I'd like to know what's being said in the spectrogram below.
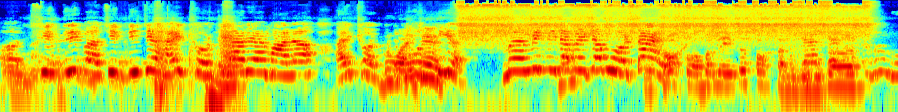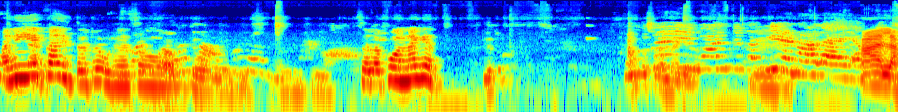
अं, सिद्धी सिद्धीची हाय छोटी आहे मला. हाय छोटी धुवायचे? मोठी आहे. मग मी तिच्यापेक्षा मोठा आहे. सॉक्स वापरले एकच सॉक्स सांगितले आणि हे काय इथं ठेवलं असं. चला फोन नाही घेत. आला.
